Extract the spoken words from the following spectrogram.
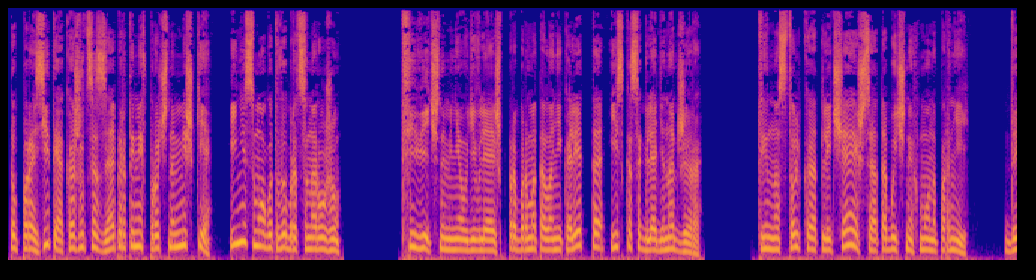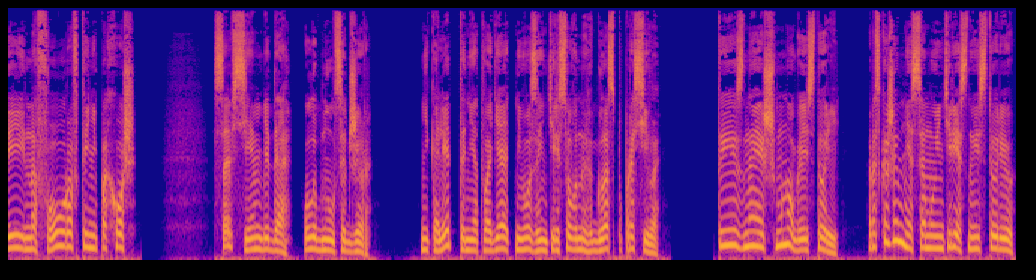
то паразиты окажутся запертыми в прочном мешке, и не смогут выбраться наружу. «Ты вечно меня удивляешь», — пробормотала Николетта, искоса глядя на Джера. «Ты настолько отличаешься от обычных монопарней. Да и на фоуров ты не похож». «Совсем беда», — улыбнулся Джер. Николетта, не отводя от него заинтересованных глаз, попросила. «Ты знаешь много историй. Расскажи мне самую интересную историю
